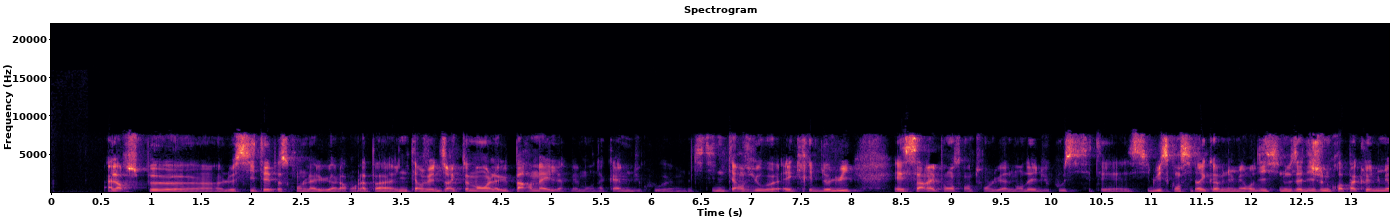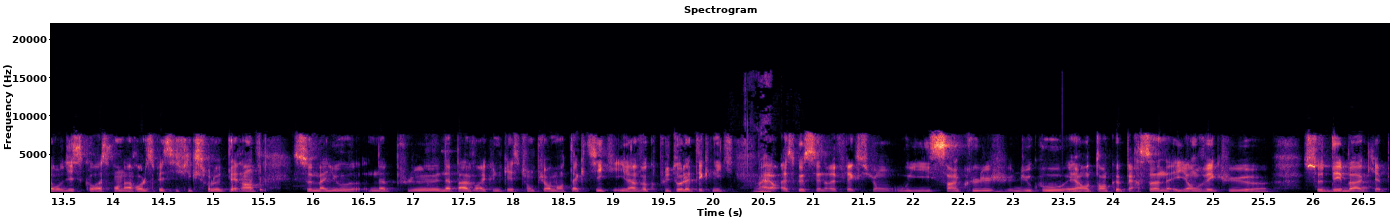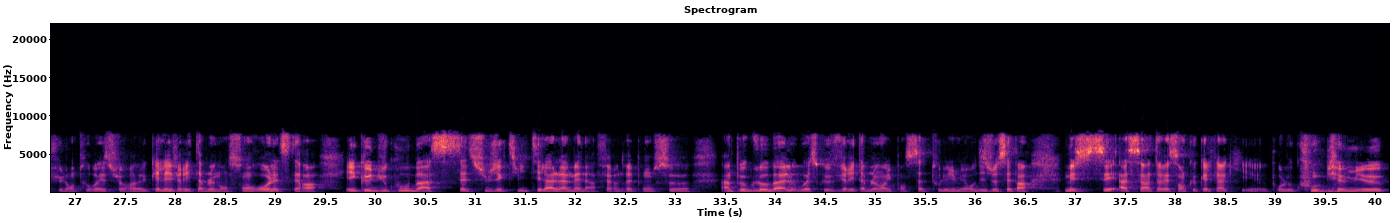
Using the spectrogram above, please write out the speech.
Alors je peux euh, le citer parce qu'on l'a eu, alors on l'a pas interviewé directement, on l'a eu par mail, mais bon, on a quand même du coup une petite interview euh, écrite de lui. Et sa réponse quand on lui a demandé du coup si c'était si lui se considérait comme numéro 10, il nous a dit je ne crois pas que le numéro 10 corresponde à un rôle spécifique sur le terrain. Ce maillot n'a plus n'a pas à voir avec une question purement tactique, il invoque plutôt la technique. Alors est-ce que c'est une réflexion où il s'inclut du coup et en tant que personne ayant vécu euh, ce débat qui a pu l'entourer sur quel est véritablement son rôle, etc. Et que du coup bah cette subjectivité-là l'amène à faire une réponse euh, un peu globale ou est-ce que véritablement il pense ça de tous les numéros 10 Je sais pas. Mais c'est assez intéressant que quelqu'un qui est pour le coup bien mieux,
